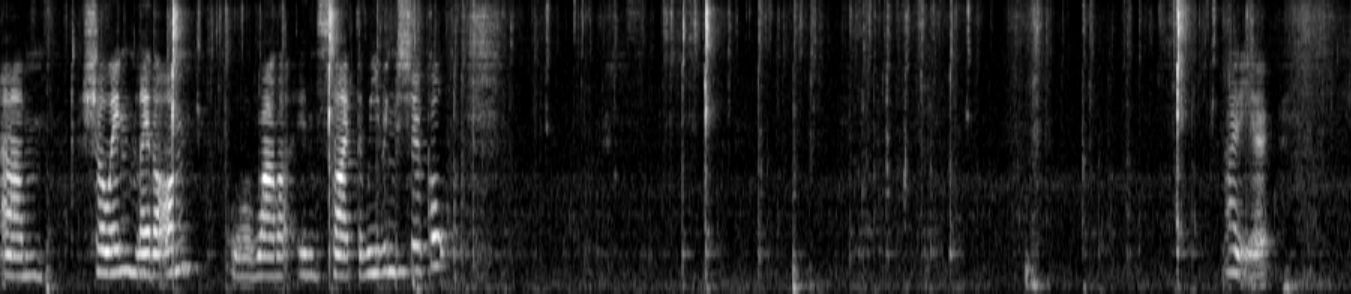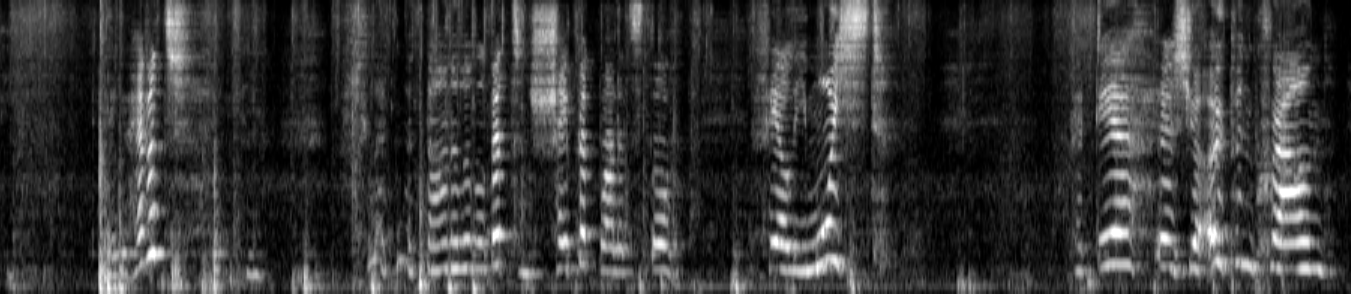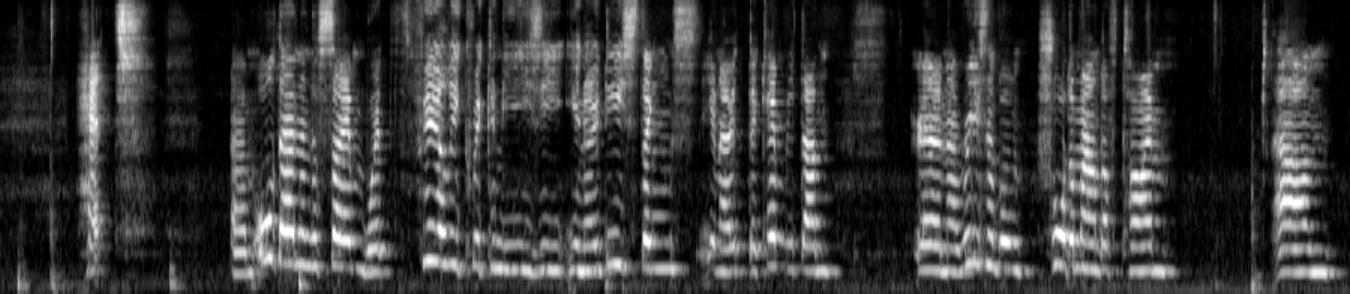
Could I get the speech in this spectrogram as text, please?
um, showing later on or rather inside the weaving circle. There you go. Have it. Flatten it down a little bit and shape it while it's still fairly moist. But there is your open crown hat um, all done in the same width, fairly quick and easy. You know, these things, you know, they can be done in a reasonable short amount of time. Um,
